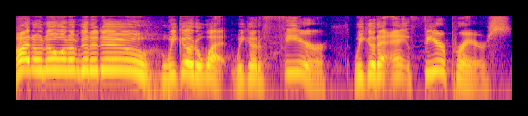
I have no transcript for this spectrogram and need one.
I don't know what I'm going to do. We go to what? We go to fear. We go to a- fear prayers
